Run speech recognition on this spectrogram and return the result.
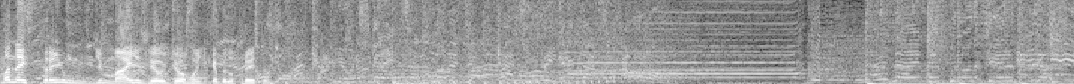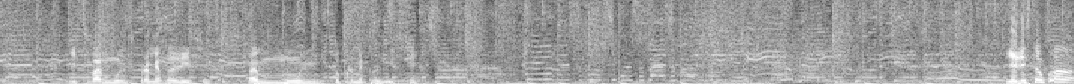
Mano, é estranho demais ver o Johon de cabelo preto. Isso vai muito pra minha playlist. Vai muito pra minha playlist. E eles estão com a...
